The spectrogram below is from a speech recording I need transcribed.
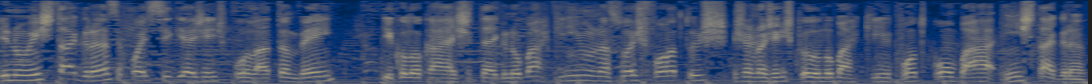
e no Instagram você pode seguir a gente por lá também e colocar a hashtag no barquinho nas suas fotos, achando a gente pelo nobarquinho.com.br Instagram.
